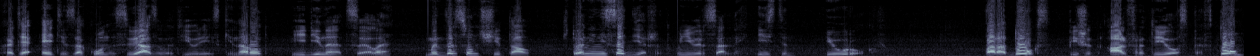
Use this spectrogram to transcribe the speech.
Хотя эти законы связывают еврейский народ в единое целое, Мендельсон считал, что они не содержат универсальных истин и уроков. Парадокс, пишет Альфред Йоспе, в том,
